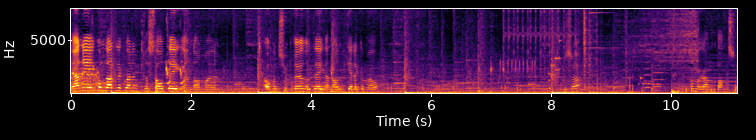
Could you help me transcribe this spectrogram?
Ja, nee, ik kom dadelijk wel een kristal tegen en dan... eh, of een superhero tegen en dan ken ik hem wel. Zo. Kom, we gaan dansen.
